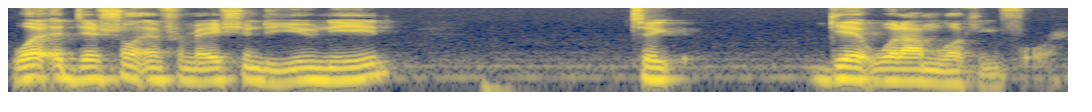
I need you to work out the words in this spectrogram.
What additional information do you need? To get what I'm looking for.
